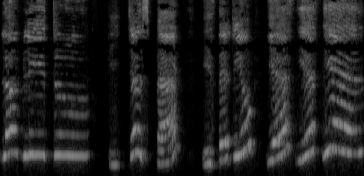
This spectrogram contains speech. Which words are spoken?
lovely. Teacher's pet, is that you? Yes, yes, yes.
